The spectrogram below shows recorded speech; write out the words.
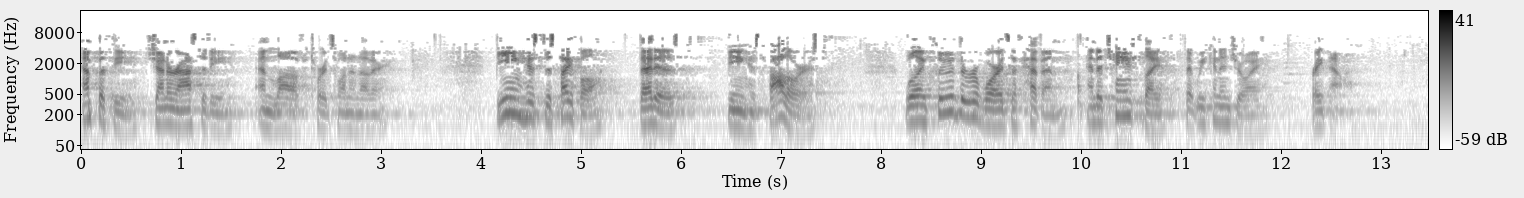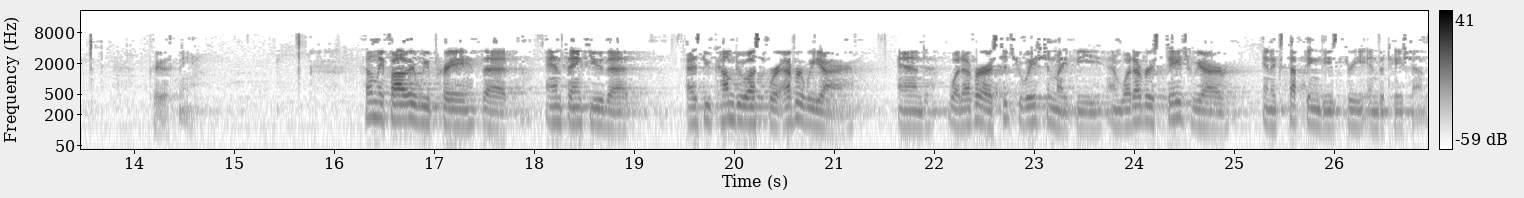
empathy, generosity, and love towards one another. Being his disciple, that is, being his followers, will include the rewards of heaven and a changed life that we can enjoy right now. Pray with me. Heavenly Father, we pray that and thank you that as you come to us wherever we are, and whatever our situation might be, and whatever stage we are in accepting these three invitations,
